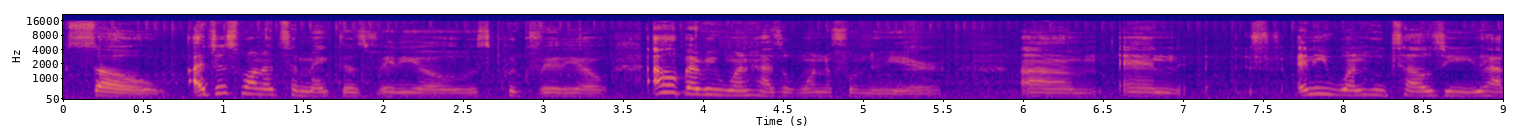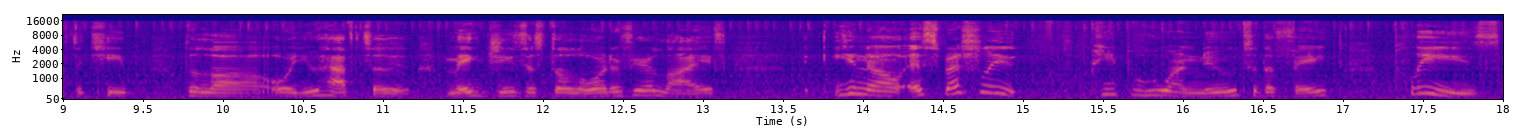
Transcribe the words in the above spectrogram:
So, I just wanted to make this video, this quick video. I hope everyone has a wonderful new year. Um, and anyone who tells you you have to keep the law or you have to make Jesus the Lord of your life, you know, especially people who are new to the faith, please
